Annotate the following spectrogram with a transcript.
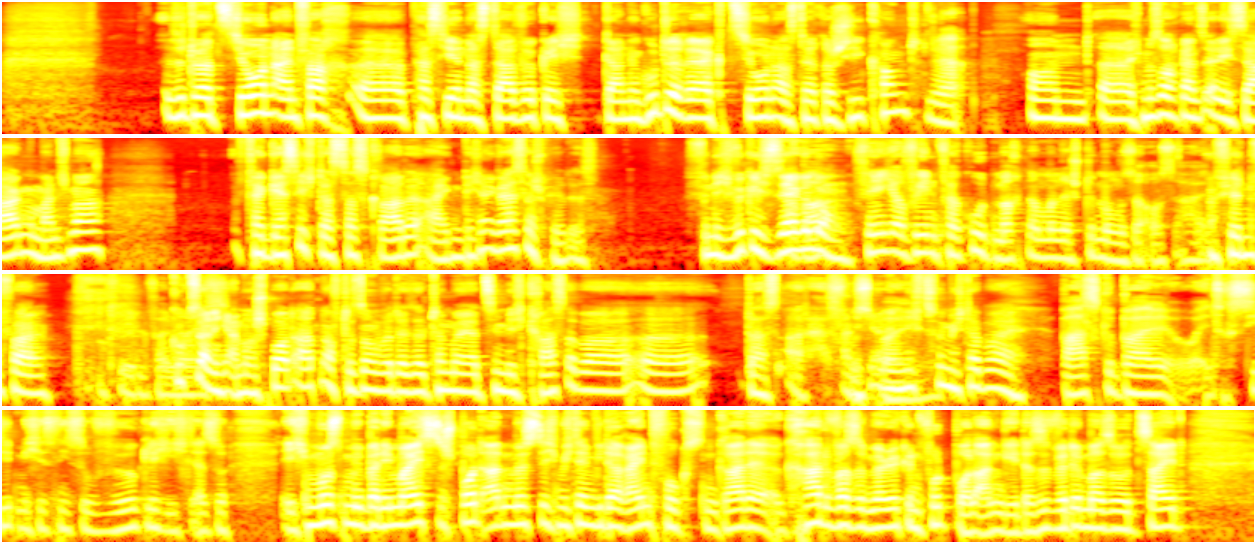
Situationen einfach äh, passieren, dass da wirklich da eine gute Reaktion aus der Regie kommt. Ja. Und äh, ich muss auch ganz ehrlich sagen, manchmal vergesse ich, dass das gerade eigentlich ein Geisterspiel ist. Finde ich wirklich sehr gelungen. Finde ich auf jeden Fall gut. Macht nochmal eine Stimmung so außerhalb. Auf jeden Fall. Auf jeden Fall. Guckst du nice. eigentlich andere Sportarten? Auf der Sommer wird der September ja ziemlich krass, aber äh, das, ah, das ist eigentlich, nichts für mich dabei. Basketball oh, interessiert mich jetzt nicht so wirklich. Ich, also, ich muss mir bei den meisten Sportarten müsste ich mich dann wieder reinfuchsen. Gerade, gerade was American Football angeht. Das wird immer so Zeit,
